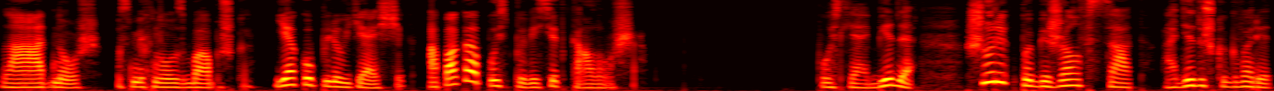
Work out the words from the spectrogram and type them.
«Ладно уж», — усмехнулась бабушка, — «я куплю ящик, а пока пусть повисит калоша». После обеда Шурик побежал в сад, а дедушка говорит,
